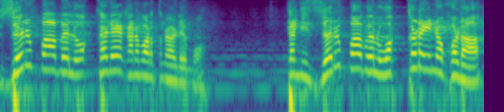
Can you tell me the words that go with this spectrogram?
జరుబాబేలు ఒక్కడే కనబడుతున్నాడేమో. కానీ జరుబాబేలు ఒక్కడైనా కూడా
